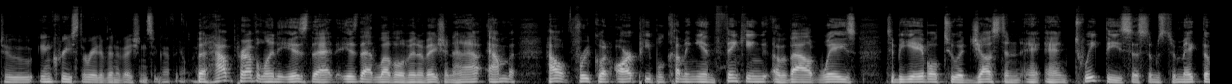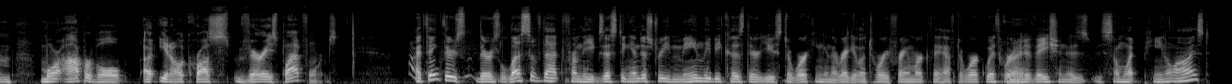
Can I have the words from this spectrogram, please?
to increase the rate of innovation significantly. But how prevalent is that is that level of innovation, and how, how how frequent are people coming in thinking about ways to be able to adjust and and, and tweak these systems to make them more operable, uh, you know, across various platforms? I think there's there's less of that from the existing industry, mainly because they're used to working in the regulatory framework they have to work with, where Right. innovation is, is somewhat penalized.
